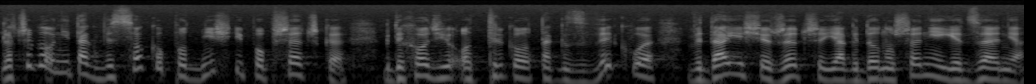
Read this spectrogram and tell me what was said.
dlaczego oni tak wysoko podnieśli poprzeczkę, gdy chodzi o tylko tak zwykłe, wydaje się, rzeczy jak donoszenie jedzenia,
